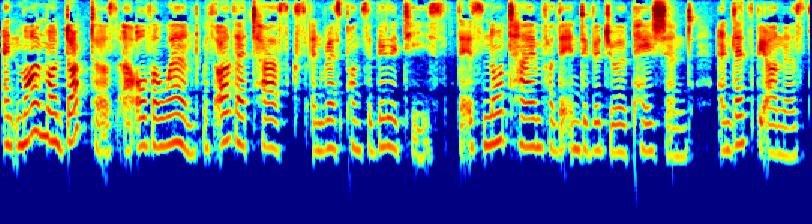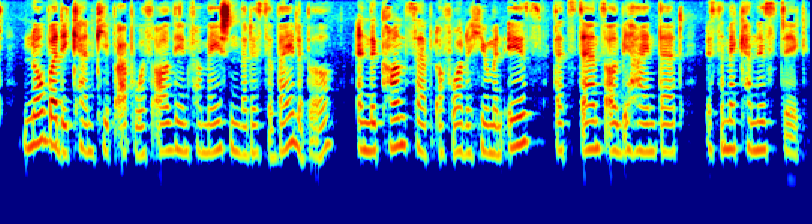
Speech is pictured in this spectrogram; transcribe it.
And more and more doctors are overwhelmed with all their tasks and responsibilities. There is no time for the individual patient, and let's be honest, nobody can keep up with all the information that is available. And the concept of what a human is that stands all behind that is a mechanistic,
